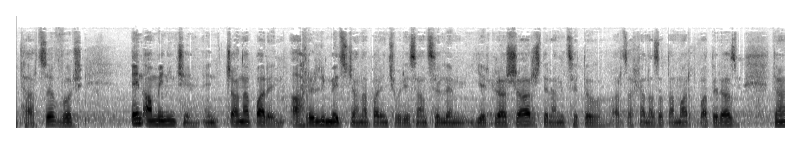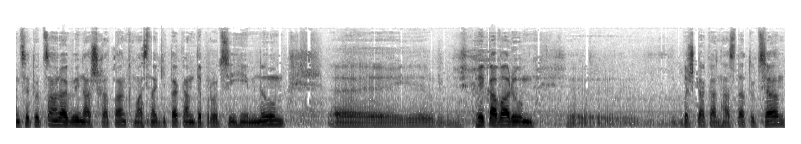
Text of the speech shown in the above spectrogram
այդ հարցը, որ այն ամեն ինչը, այն ճանապարհ են, ահրելի մեծ ճանապարհ ինչ որ ես անցել եմ երկրաշարժ, դրանից հետո Արցախյան ազատամարտ պատերազմ, դրանից հետո ծանրագույն աշխատանք մասնագիտական դպրոցի հիմնում, ղեկավարում բժշկական հաստատության,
